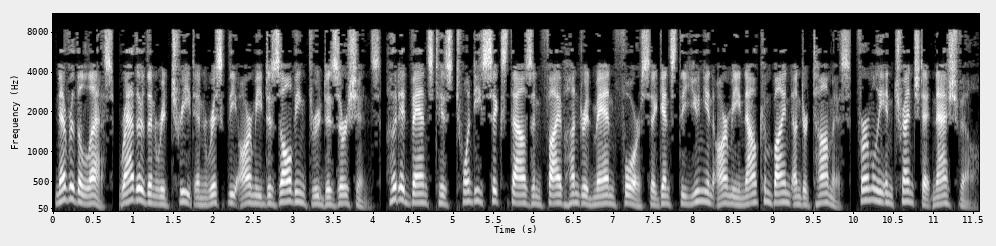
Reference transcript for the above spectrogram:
Nevertheless, rather than retreat and risk the army dissolving through desertions, Hood advanced his 26,500-man force against the Union Army now combined under Thomas, firmly entrenched at Nashville.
